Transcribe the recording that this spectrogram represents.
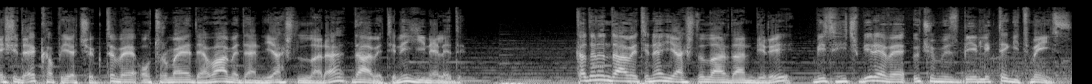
Eşi de kapıya çıktı ve oturmaya devam eden yaşlılara davetini yineledi. Kadının davetine yaşlılardan biri biz hiçbir eve üçümüz birlikte gitmeyiz.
